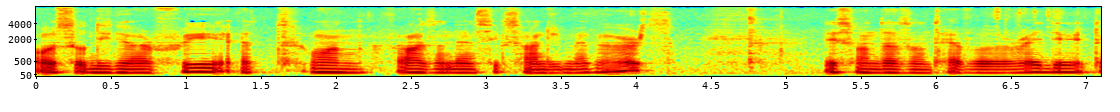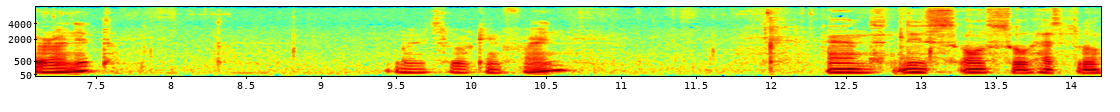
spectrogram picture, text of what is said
Also DDR3 at 1600 megahertz. This one doesn't have a radiator on it but it's working fine and this also has to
